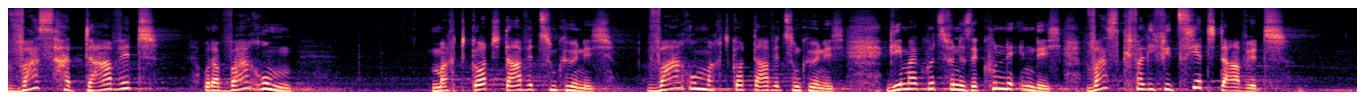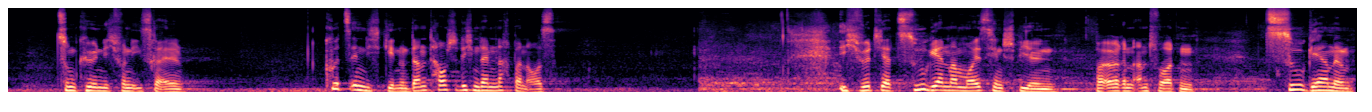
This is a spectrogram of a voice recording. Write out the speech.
Was hat David oder warum macht Gott David zum König? Warum macht Gott David zum König? Geh mal kurz für eine Sekunde in dich. Was qualifiziert David zum König von Israel? Kurz in dich gehen und dann tausche dich mit deinem Nachbarn aus. Ich würde ja zu gern mal Mäuschen spielen bei euren Antworten zu gerne.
